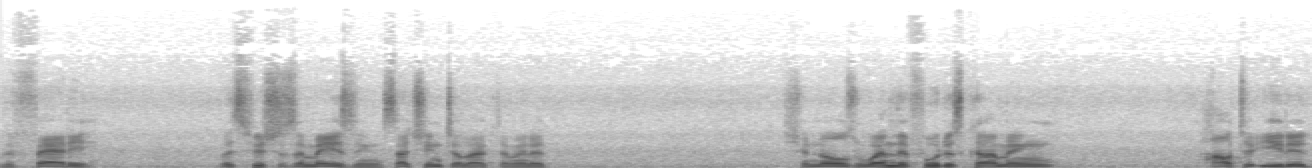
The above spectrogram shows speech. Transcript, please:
the fatty. This fish is amazing, such intellect. I mean, it. She knows when the food is coming, how to eat it.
